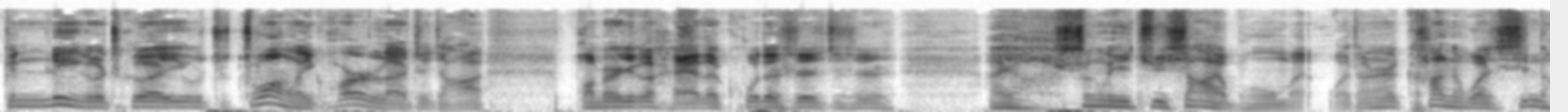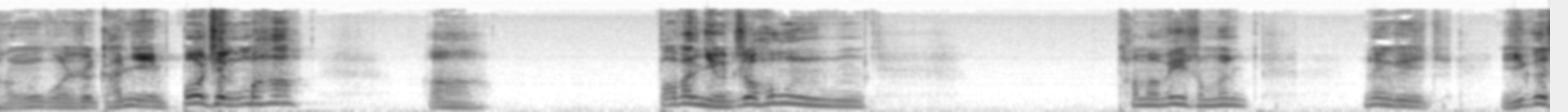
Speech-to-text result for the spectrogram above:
跟另一个车又撞了一块了。这家伙旁边一个孩子哭的是，就是，哎呀，声泪俱下呀，朋友们。我当时看着我心疼，我说赶紧报警吧，啊，报完警之后，他们为什么那个一个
